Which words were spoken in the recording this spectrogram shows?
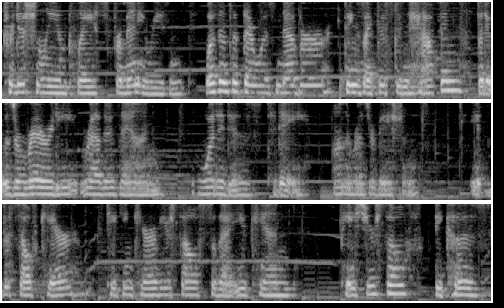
traditionally in place for many reasons. It wasn't that there was never things like this didn't happen, but it was a rarity rather than what it is today on the reservations. It, the self care, taking care of yourself so that you can pace yourself, because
